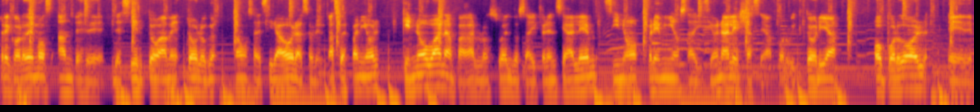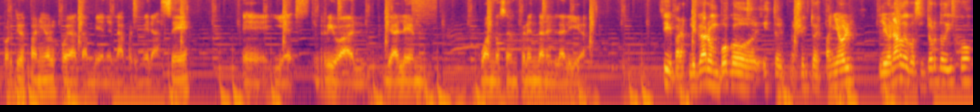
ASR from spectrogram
Recordemos, antes de decir todo, lo que vamos a decir ahora sobre el caso español, que no van a pagar los sueldos a diferencia de Alem, sino premios adicionales, ya sea por victoria o por gol. Eh, Deportivo Español juega también en la primera C eh, y es rival de Alem cuando se enfrentan en la liga. Sí, para explicar un poco este proyecto español, Leonardo Cositorto dijo,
